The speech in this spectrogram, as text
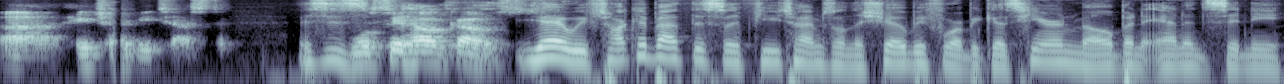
uh, HIV testing. This is we'll see how it goes. Yeah, we've talked about this a few times on the show before because here in Melbourne and in Sydney,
